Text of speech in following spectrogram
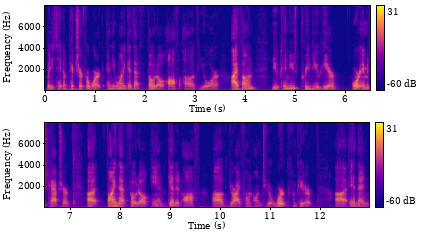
but you take a picture for work and you want to get that photo off of your iPhone, you can use Preview here or Image Capture, uh, find that photo and get it off of your iPhone onto your work computer uh, and then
